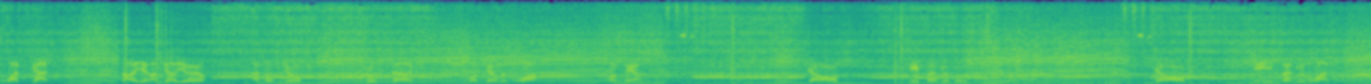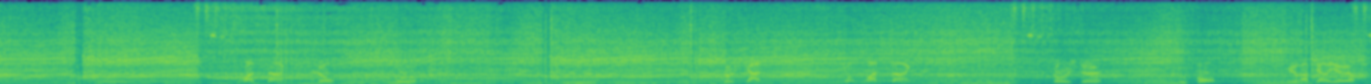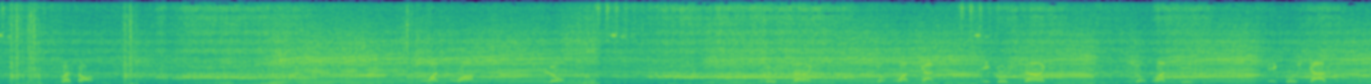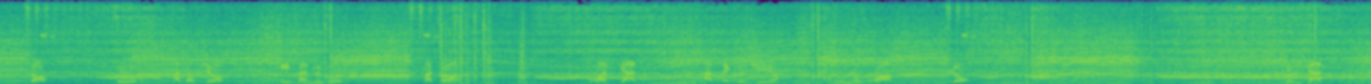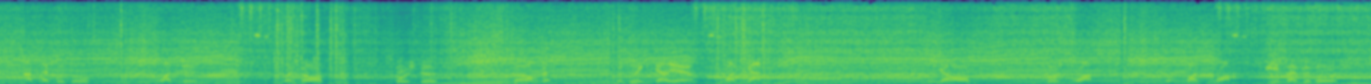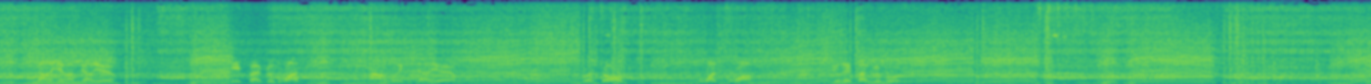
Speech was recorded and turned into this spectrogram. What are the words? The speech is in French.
Droite 4. Barrière intérieure. Attention. Gauche 5. Referme 3. Referme. 40. Épingle gauche. 40. Et épingle droite. Droite 5. Long. Ouvre. Gauche 4. Sur droite 5. Gauche 2. Sous pont. Mur intérieur. 60. Droite 3. Long. Gauche 5. Sur droite 4. Et gauche 5. Sur droite 6. Et gauche 4. 100. Ouvre. Attention. Épingle gauche. Pas corde. Droite 4. Après clôture. Ouvre 3. Long. Gauche 4. Après poteau. Droite 2. 60. Gauche 2. Corde. Poteau extérieur. Droite 4. 40. Gauche 3. Sur droite 3. Épingle gauche. Barrière intérieure. Épingle droite. Arbre extérieur. 60. Droite 3. Sur épingle gauche.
